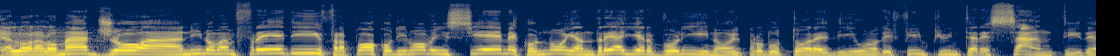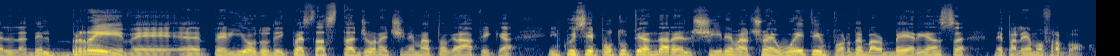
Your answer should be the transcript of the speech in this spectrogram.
E allora l'omaggio a Nino Manfredi, fra poco di nuovo insieme con noi Andrea Iervolino, il produttore di uno dei film più interessanti del, del breve eh, periodo di questa stagione cinematografica in cui si è potuti andare al cinema, cioè Waiting for the Barbarians, ne parliamo fra poco.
